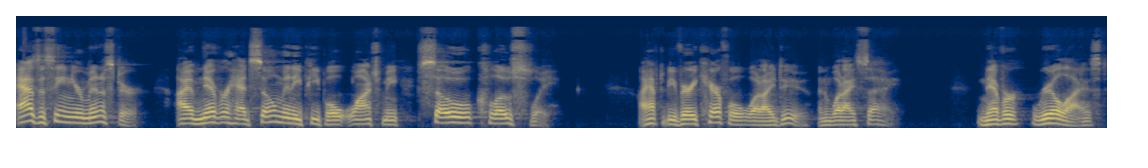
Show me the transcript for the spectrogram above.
As a senior minister, I have never had so many people watch me so closely. I have to be very careful what I do and what I say. Never realized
